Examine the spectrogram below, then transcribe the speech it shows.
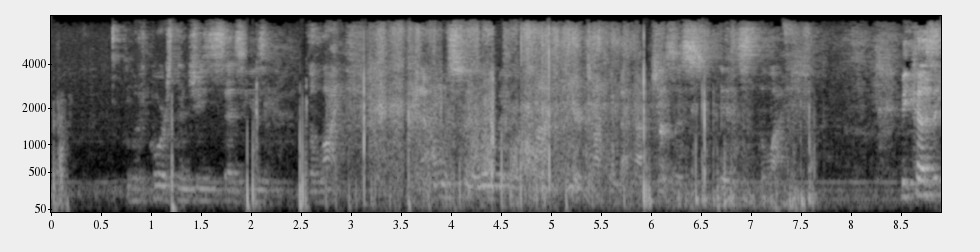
But of course, then Jesus says he is the life. And I want to spend a little bit more time here talking about how Jesus is the life. Because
